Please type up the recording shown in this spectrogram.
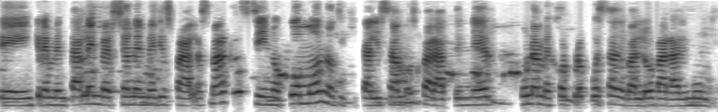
incrementar la inversión en medios para las marcas, sino cómo nos digitalizamos para tener una mejor propuesta de valor para el mundo.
